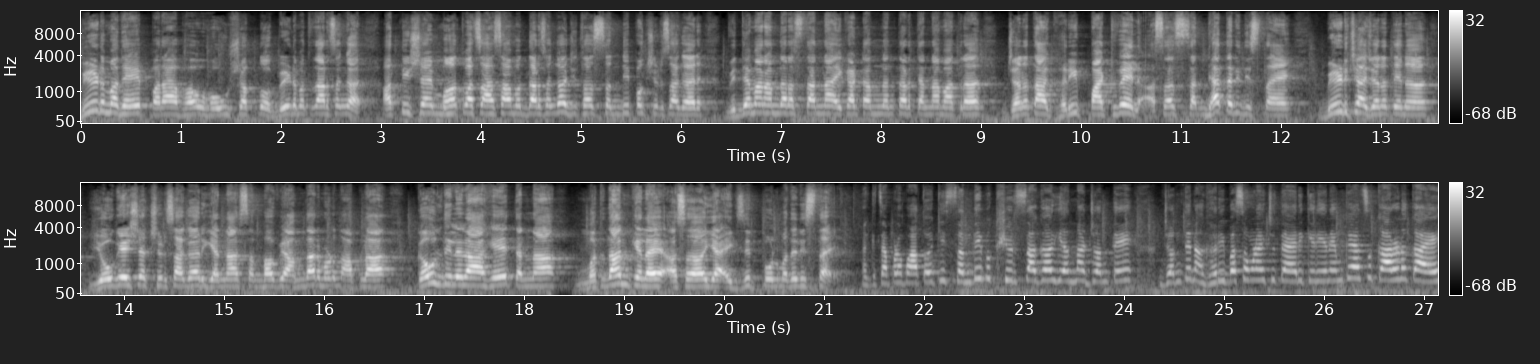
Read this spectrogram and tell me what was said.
बीडमध्ये पराभव होऊ शकतो. बीड मतदारसंघ अतिशय महत्त्वाचा असा मतदारसंघ जिथं संदीप क्षीरसागर विद्यमान आमदार असताना एका टर्म नंतर त्यांना मात्र जनता घरी पाठवेल असं सध्या तरी दिसतंय. बीडच्या जनतेनं योगेश क्षीरसागर यांना संभाव्य आमदार म्हणून आपला कौल दिलेला आहे. त्यांना मतदान केलंय असं या एक्झिट पोलमध्ये दिसतंय. नक्कीच आपण पाहतोय की संदीप क्षीरसागर यांना जनते जनतेनं घरी बसवण्याची तयारी केली आहे. नेमकं याचं कारण काय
